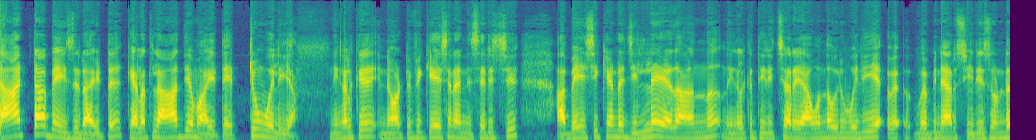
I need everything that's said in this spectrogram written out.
ഡാറ്റ ബേസ്ഡ് ആയിട്ട് കേരളത്തിൽ ആദ്യമായിട്ട് ഏറ്റവും വലിയ നിങ്ങൾക്ക് നോട്ടിഫിക്കേഷൻ അനുസരിച്ച് അപേക്ഷിക്കേണ്ട ജില്ല ഏതാണെന്ന് നിങ്ങൾക്ക് തിരിച്ചറിയാവുന്ന ഒരു വലിയ വെബിനാർ സീരീസ് ഉണ്ട്.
